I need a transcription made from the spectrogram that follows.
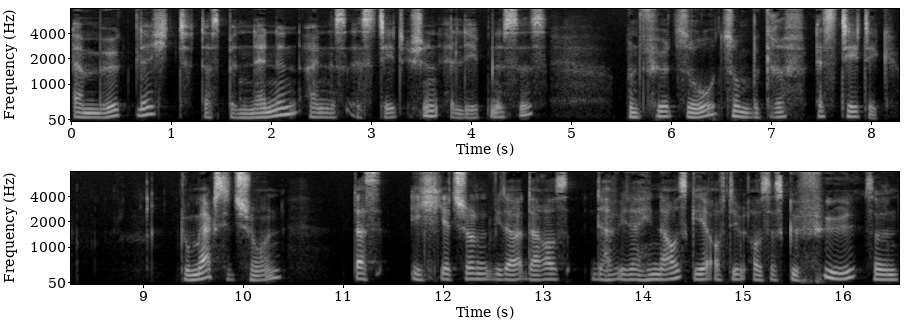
ermöglicht das Benennen eines ästhetischen Erlebnisses und führt so zum Begriff Ästhetik. Du merkst jetzt schon, dass ich jetzt schon wieder daraus da wieder hinausgehe auf dem, aus das Gefühl, sondern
